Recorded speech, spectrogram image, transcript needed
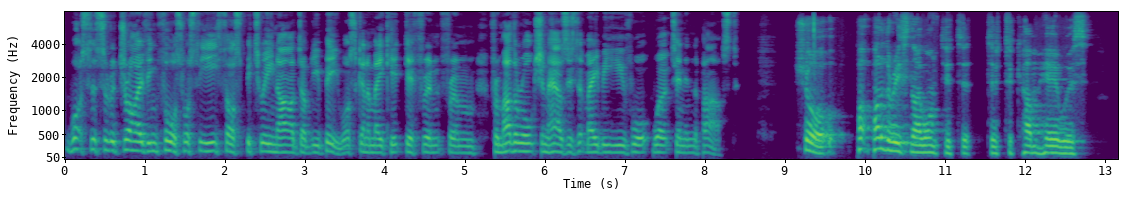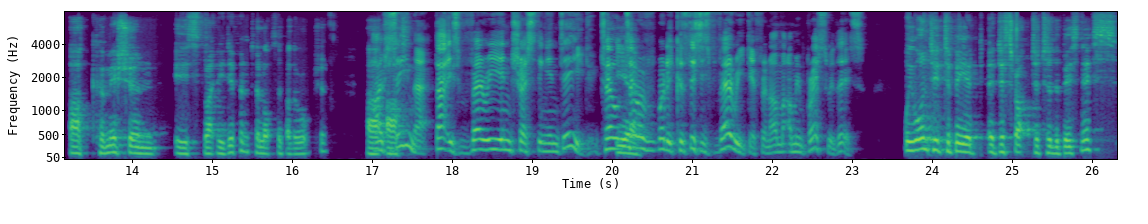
what's the sort of driving force? What's the ethos between RWB? What's going to make it different from from other auction houses that maybe you've worked in in the past? Sure part of the reason I wanted to, to, to come here was our commission is slightly different to lots of other auctions. Uh, I've our, seen that. That is very interesting indeed. Tell yeah. tell everybody because this is very different. I'm I'm impressed with this. We wanted to be a, a disruptor to the business.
